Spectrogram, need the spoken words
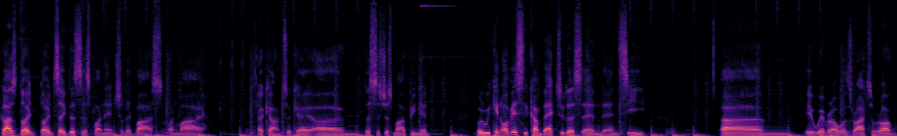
guys, don't don't take this as financial advice on my account. Okay, um, this is just my opinion, but we can obviously come back to this and and see um, whether I was right or wrong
